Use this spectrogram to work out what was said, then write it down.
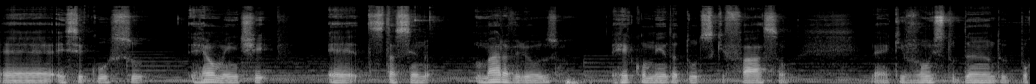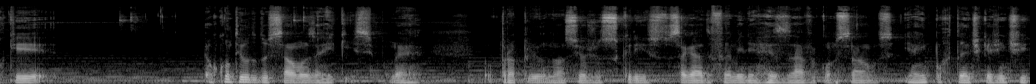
É, esse curso realmente é, está sendo maravilhoso. Recomendo a todos que façam, né, que vão estudando, porque o conteúdo dos salmos é riquíssimo, né? O próprio nosso Senhor Jesus Cristo, Sagrada Família, rezava com salmos e é importante que a gente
